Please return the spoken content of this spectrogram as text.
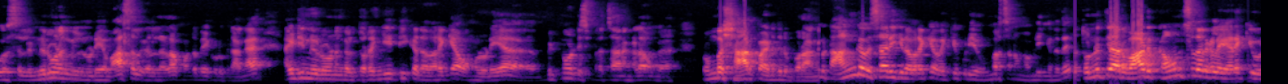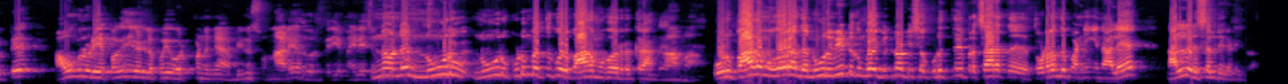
ஒரு சில நிறுவனங்களினுடைய வாசல்கள்ல எல்லாம் கொண்டு போய் கொடுக்குறாங்க. ஐடி நிறுவனங்கள் தொடங்கி டீ கடை வரைக்கும் அவங்களுடைய பிட் நோட்டீஸ் பிரச்சாரங்களை அவங்க ரொம்ப ஷார்ப்பா எடுத்துட்டு போறாங்க. பட் அங்க விசாரிக்கிற வரைக்கும் வைக்கக்கூடிய விமர்சனம் அப்படிங்கிறது தொண்ணூத்தி ஆறு வார்டு கவுன்சிலர்களை இறக்கி விட்டு அவங்களுடைய பகுதிகளில் போய் ஒர்க் பண்ணுங்க அப்படின்னு சொன்னாலே அது ஒரு பெரிய மைலேஜ் இன்னொன்னு நூறு நூறு குடும்பத்துக்கு ஒரு பாகமுகவர் இருக்கிறாங்க. ஆமா. ஒரு பாகமுகவர் அந்த நூறு வீட்டுக்கும் போய் பிட் நோட்டீஸை கொடுத்து பிரச்சாரத்தை தொடர்ந்து பண்ணீங்கனாலே நல்ல ரிசல்ட் கிடைக்கும்.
